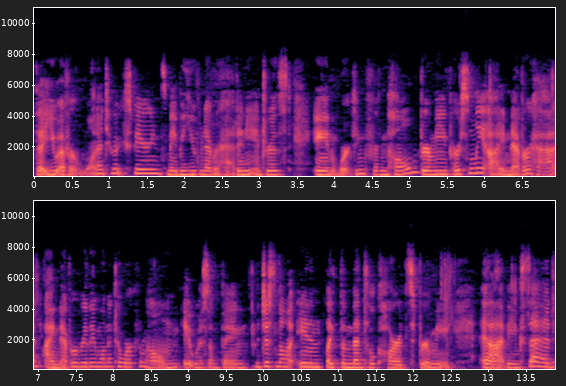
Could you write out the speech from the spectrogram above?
that you ever wanted to experience. Maybe you've never had any interest in working from home. For me personally, I never had. I never really wanted to work from home. It was something just not in like the mental cards for me. And that being said,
